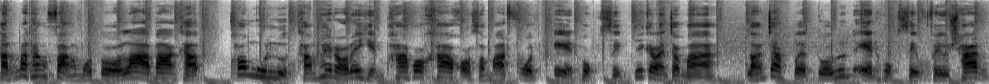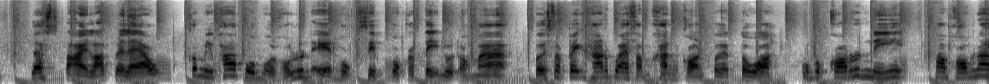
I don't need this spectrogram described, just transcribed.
หันมาทางฝั่ง Motorola บ้างครับ ข้อมูลหลุดทำให้เราได้เห็นภาพคร่าวๆของสมาร์ทโฟน Edge 60 ที่กำลังจะมา หลังจากเปิดตัวรุ่น Edge 60 Fusion และ Stylus ไปแล้ว ก็มีภาพโปรโมทของรุ่น Edge 60 ปกติหลุดออกมาเผยสเปคฮาร์ดแวร์สำคัญก่อนเปิดตัว อุปกรณ์รุ่นนี้มาพร้อมหน้า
